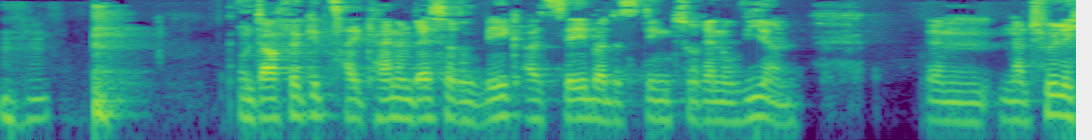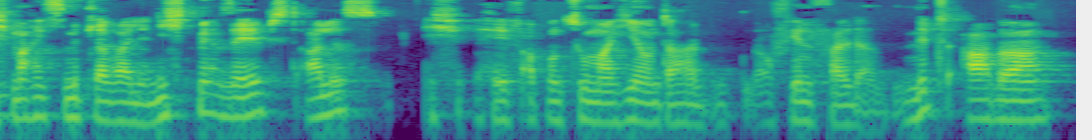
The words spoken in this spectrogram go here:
Mhm. Und dafür gibt's halt keinen besseren Weg, als selber das Ding zu renovieren. Ähm, natürlich mache ich es mittlerweile nicht mehr selbst alles. Ich helfe ab und zu mal hier und da auf jeden Fall da mit, aber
